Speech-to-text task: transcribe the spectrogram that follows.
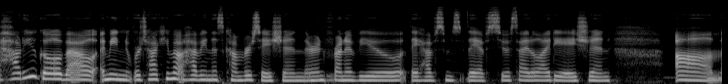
how do you go about? I mean, we're talking about having this conversation. They're in front of you. They have some. They have suicidal ideation. Um,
